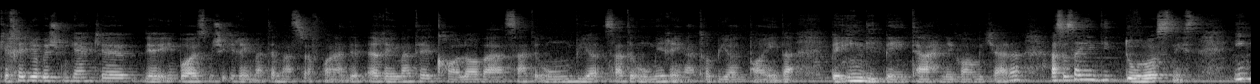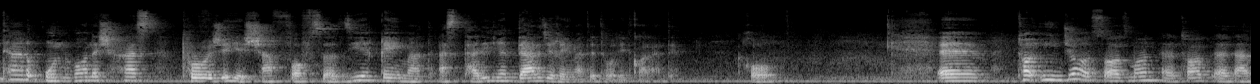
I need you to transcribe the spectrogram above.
که خیلی بهش میگن که این باعث میشه که قیمت مصرف کننده قیمت کالا و سطح عمومی بیاد سطح عمومی قیمت ها بیاد پایین و به این دید به این طرح نگاه می‌کردن. اساسا این دید درست نیست. این طرح عنوانش هست پروژه شفاف سازی قیمت از طریق درج قیمت تولید کننده خب تا اینجا سازمان تا در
